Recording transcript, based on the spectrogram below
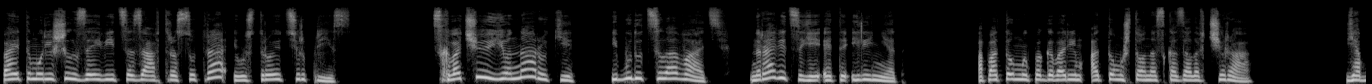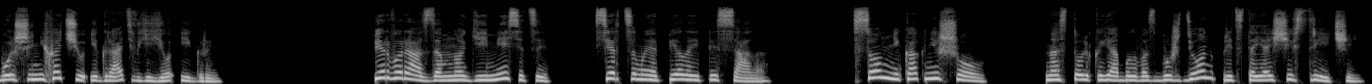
Поэтому решил заявиться завтра с утра и устроить сюрприз. Схвачу ее на руки и буду целовать, нравится ей это или нет. А потом мы поговорим о том, что она сказала вчера. Я больше не хочу играть в ее игры. Первый раз за многие месяцы сердце мое пело и плясало. Сон никак не шел. Настолько я был возбужден предстоящей встречей.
